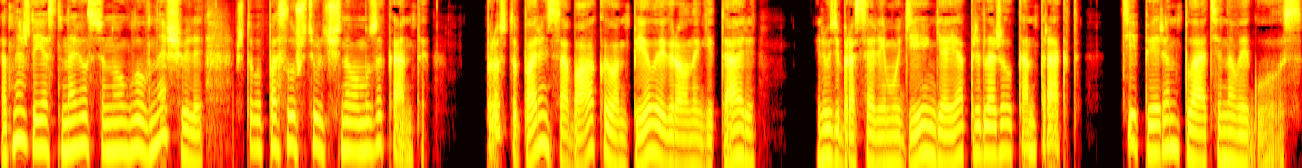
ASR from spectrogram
Однажды я остановился на углу в Нэшвилле, чтобы послушать уличного музыканта. Просто парень с собакой, он пел и играл на гитаре. Люди бросали ему деньги, а я предложил контракт. Теперь он платиновый голос.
